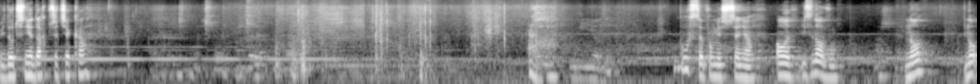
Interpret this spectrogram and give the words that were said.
Widocznie dach przecieka. Puste pomieszczenia. O, i znowu. No, no.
